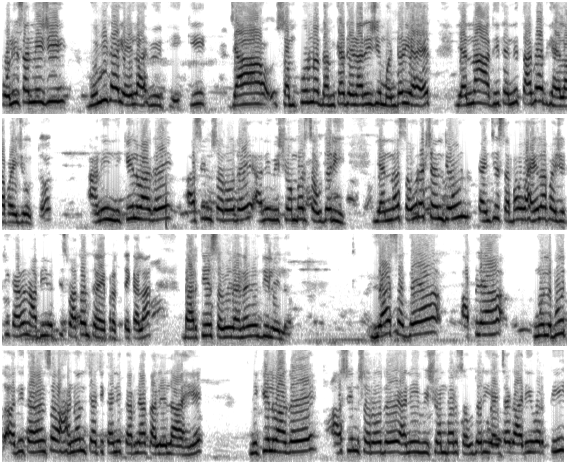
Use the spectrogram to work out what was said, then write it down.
पोलिसांनी जी भूमिका घ्यायला हवी होती की ज्या संपूर्ण धमक्या देणारी जी मंडळी आहेत यांना आधी त्यांनी ताब्यात घ्यायला पाहिजे होतं. आणि निखिल वागळे असीम सरोदय आणि विश्वंभर चौधरी यांना संरक्षण देऊन त्यांची सभा व्हायला पाहिजे होती कारण अभिव्यक्ती स्वातंत्र्य आहे प्रत्येकाला भारतीय संविधानाने दिलेलं. या सगळ्या आपल्या मूलभूत अधिकारांचं हनन त्या ठिकाणी करण्यात आलेलं आहे. निखिल वागळे असीम सरोदे आणि विश्वंभर चौधरी यांच्या गाडीवरती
